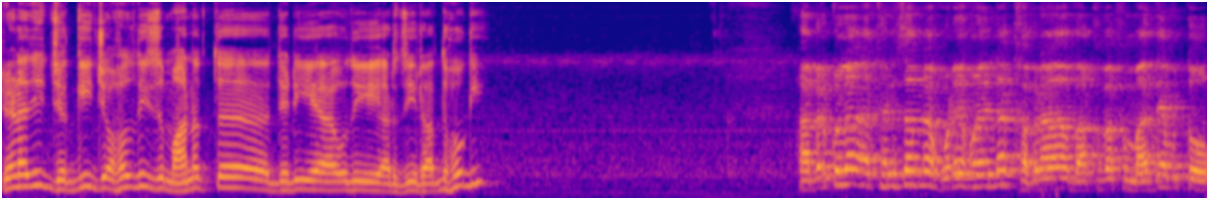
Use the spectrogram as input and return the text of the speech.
ਟੈਣਾ ਜੀ, ਜੱਗੀ ਜੋਹਲ ਦੀ ਜ਼ਮਾਨਤ ਜਿਹੜੀ ਆ, ਉਹਦੀ ਅਰਜ਼ੀ ਰੱਦ ਹੋ ਗਈ? ਹਾਂ, ਬਿਲਕੁਲ ਥਨ ਸਾਹਿਬ, ਮੈਂ ਹੁਣੇ ਹੁਣੇ ਨਾ ਖਬਰਾਂ ਵੱਖ-ਵੱਖ ਮਾਧਿਅਮ ਤੋਂ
